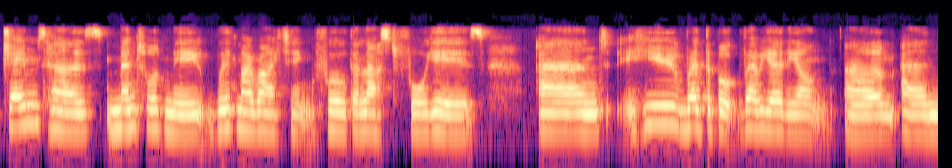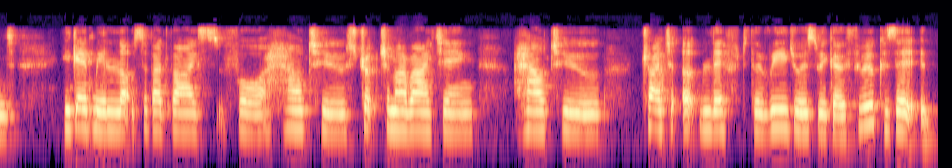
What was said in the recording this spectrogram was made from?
James has mentored me with my writing for the last four years. And he read the book very early on um, and he gave me lots of advice for how to structure my writing, how to try to uplift the reader as we go through, because it,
